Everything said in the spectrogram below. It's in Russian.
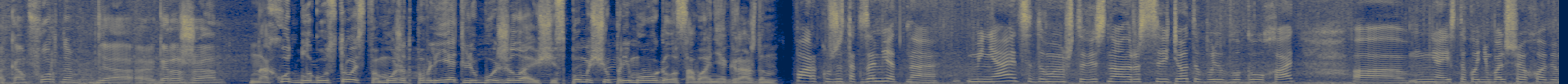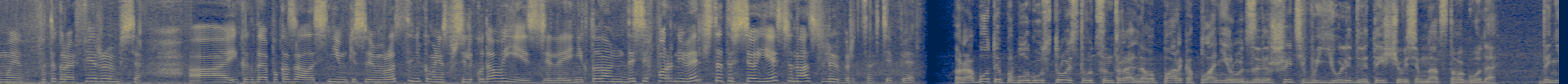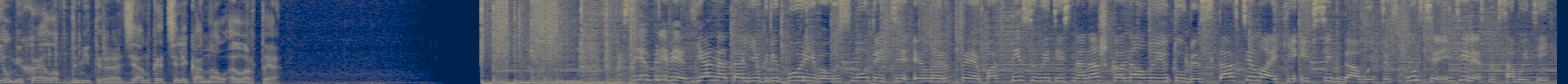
комфортным для горожан. На ход благоустройства может повлиять любой желающий с помощью прямого голосования граждан. Парк уже так заметно меняется. Думаем, что весной он расцветет и будет благоухать. Uh, у меня есть такое небольшое хобби, мы фотографируемся. Uh, и когда я показала снимки своим родственникам, они спросили, куда вы ездили. И никто нам до сих пор не верит, что это все есть у нас в Люберцах теперь. Работы по благоустройству Центрального парка планируют завершить в июле 2018 года. Даниил Михайлов, Дмитрий Родзянко, телеканал ЛРТ. Всем привет! Я Наталья Григорьева. Вы смотрите ЛРТ. Подписывайтесь на наш канал на YouTube, ставьте лайки и всегда будьте в курсе интересных событий.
